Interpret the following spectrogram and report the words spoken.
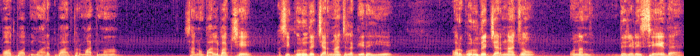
ਬਹੁਤ ਬਹੁਤ ਮੁਬਾਰਕਬਾਦ, ਪਰਮਾਤਮਾ ਸਾਨੂੰ ਬਲ ਬਖਸ਼ੇ। ਅਸੀਂ ਗੁਰੂ ਦੇ ਚਰਨਾਂ 'ਚ ਲੱਗੇ ਰਹੀਏ ਔਰ ਗੁਰੂ ਦੇ ਚਰਨਾਂ 'ਚੋਂ ਉਹਨਾਂ ਦੇ ਜਿਹੜੇ ਸੇਧ ਹੈ,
